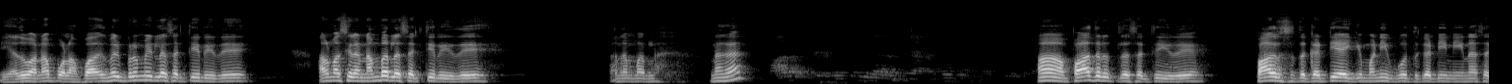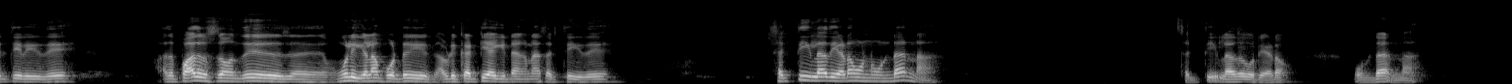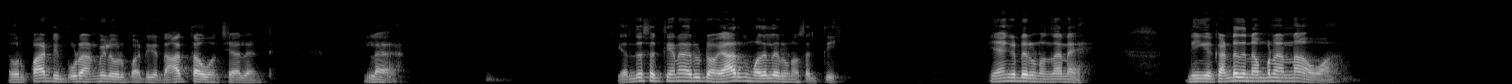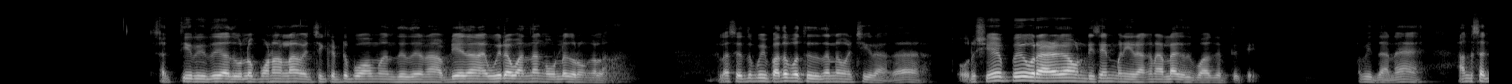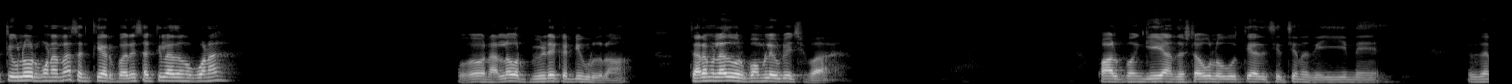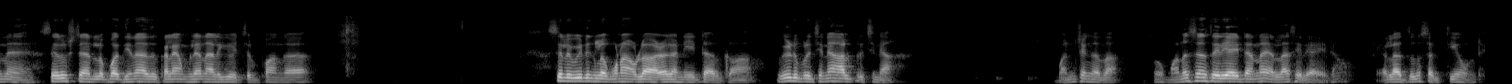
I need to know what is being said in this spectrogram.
நீ எது வேணால் போகலாம்ப்பா இது மாதிரி பிரமிடில் சக்தி இருக்குது. ஆல்மோஸ்ட் சில நம்பரில் சக்தி இருக்குது. அந்த மாதிரிலாம். என்னங்க? ஆ பாத்திரத்தில் சக்தி இருக்குது. பாதரசத்தை கட்டி ஆக்கி மணி கோத்து கட்டினீங்கன்னா சக்தி இருக்குது. அது பாதரசத்தை வந்து மூலிகைலாம் போட்டு அப்படி கட்டி ஆக்கிட்டாங்கன்னா சக்தி இது சக்தி இல்லாத இடம் ஒன்று உண்டாண்ணா சக்தி இல்லாத ஒரு இடம் உண்டான்னா ஒரு பாட்டி கூட அண்மையில் ஒரு பாட்டி கேட்டேன் ஆத்தாவும் சேலன்ட்டு. இல்லை? எந்த சக்தியானா இருக்கட்டும். யாருக்கு முதல்ல இருக்கணும்? சக்தி. என்கிட்ட இருக்கணும் தானே. நீங்கள் கண்டது நம்பினா என்ன ஆகும்? சக்தி இருக்குது. அது உள்ளே போனாலாம் வச்சு கெட்டு போகாமல் இருந்தது. நான் அப்படியே தான் உயிராக வந்தாங்க உள்ள இருக்கிறவங்கலாம் எல்லாம் செத்து போய் பதப்பத்துக்கு தானே வச்சுக்கிறாங்க. ஒரு ஷேப்பு ஒரு அழகாக ஒன்று டிசைன் பண்ணிக்கிறாங்க. நல்லா இருக்குது பார்க்குறதுக்கு. அப்படி தானே அங்கே சக்தி உள்ளவர் போனான்னா சக்தியாக இருப்பார். சக்தி இல்லாதவங்க போனால் ஓ நல்ல ஒரு வீடே கட்டி கொடுக்குறோம் திறமில்லாத ஒரு பொம்பளை எப்படி வச்சுப்பா? பால் பொங்கி அந்த ஸ்டவ்வில் ஊற்றி அது சிரிச்சுன்னு கையின்னு. இப்படி தானே செல்ஃப் ஸ்டாண்டில் பார்த்தீங்கன்னா அது கல்யாணம்லையா நாளைக்கு வச்சுருப்பாங்க. சில வீடுங்களில் போனால் அவ்வளோ அழகாக நீட்டாக இருக்கும் வீடு பிரச்சனையா ஆள் பிரச்சனையா? மனுஷங்க தான் ஸோ மனுஷன் சரியாயிட்டான்னா எல்லாம் சரியாயிடும். எல்லாத்துக்கும் சக்தியும் உண்டு.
